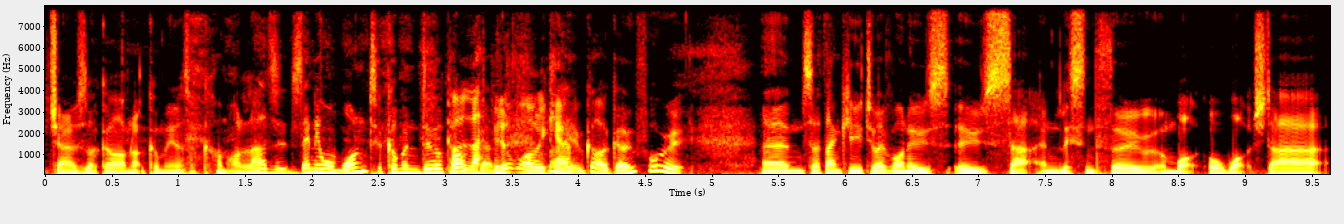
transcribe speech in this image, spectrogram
James was like, "Oh, I'm not coming." I was like, "Come on, lads! Does anyone want to come and do a podcast? lap it up while we can. Mate, we've got to go for it." Um, so thank you to everyone who's who's sat and listened through and what or watched our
